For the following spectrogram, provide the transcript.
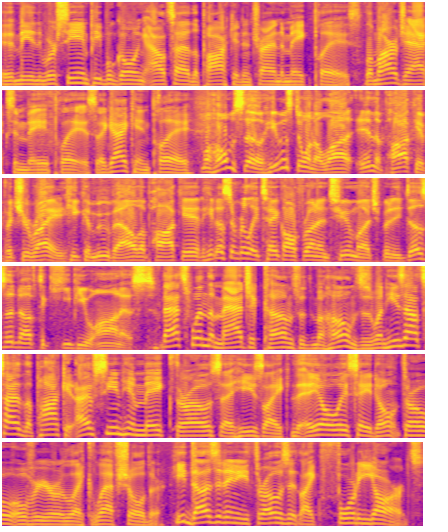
I mean, we're seeing people going outside of the pocket and trying to make plays. Lamar Jackson made plays. A guy can play. Mahomes, though, he was doing a lot in the pocket, but you're right. He can move out of the pocket. He doesn't really take off running too much, but he does enough to keep you honest. that's when the magic comes with Mahomes is when he's outside of the pocket. I've seen him make throws that he's like they always say don't throw over your like left shoulder. He does it and he throws throws it like 40 yards.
